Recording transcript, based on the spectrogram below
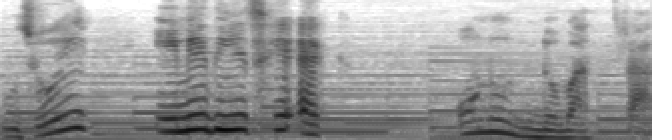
পুজোয় এনে দিয়েছে এক অনন্য মাত্রা।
